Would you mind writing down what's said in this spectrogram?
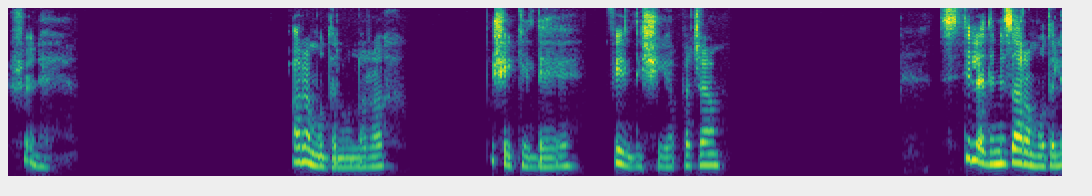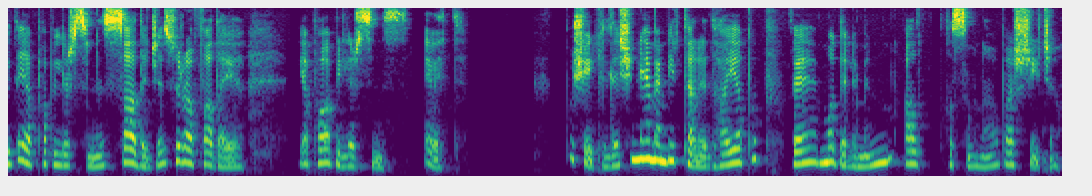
Şöyle ara model olarak bu şekilde fil dişi yapacağım. Siz dilediğiniz ara modeli de yapabilirsiniz. Sadece zürafa da yapabilirsiniz. Evet. Bu şekilde. Şimdi hemen bir tane daha yapıp ve modelimin alt kısmına başlayacağım.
